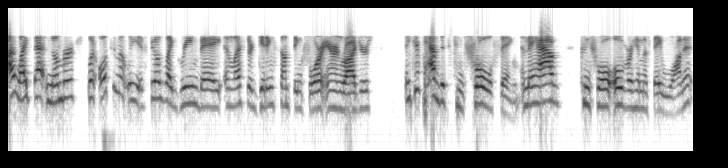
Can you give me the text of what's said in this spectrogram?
I like that number, but ultimately it feels like Green Bay, unless they're getting something for Aaron Rodgers, they just have this control thing, and they have control over him if they want it.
